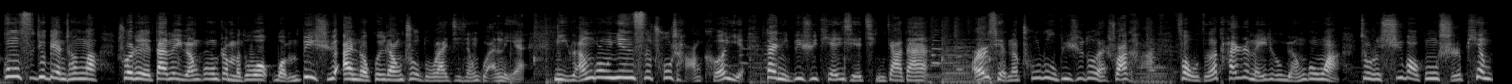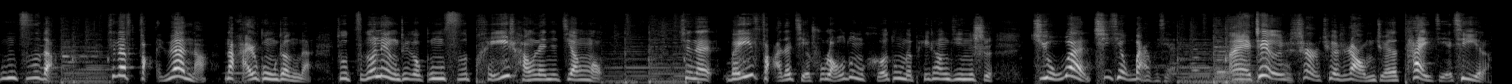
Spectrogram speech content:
公司就辩称了，说这单位员工这么多，我们必须按照规章制度来进行管理。你员工因私出厂可以，但你必须填写请假单，而且呢出入必须都得刷卡，否则他认为这个员工啊就是虚报工时、骗工资的。现在法院呢那还是公正的，就责令这个公司赔偿人家江某。现在违法的解除劳动合同的赔偿金是九万七千五百块钱，哎，这个事儿确实让我们觉得太解气了。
